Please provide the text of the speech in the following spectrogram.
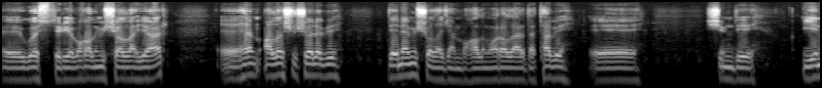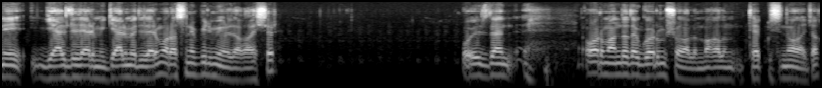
e, gösteriyor. Bakalım inşallah yağar. E, hem alışı şöyle bir denemiş olacağım bakalım oralarda. Tabi e, şimdi yeni geldiler mi gelmediler mi orasını bilmiyoruz arkadaşlar. O yüzden ormanda da görmüş olalım. Bakalım tepkisi ne olacak.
